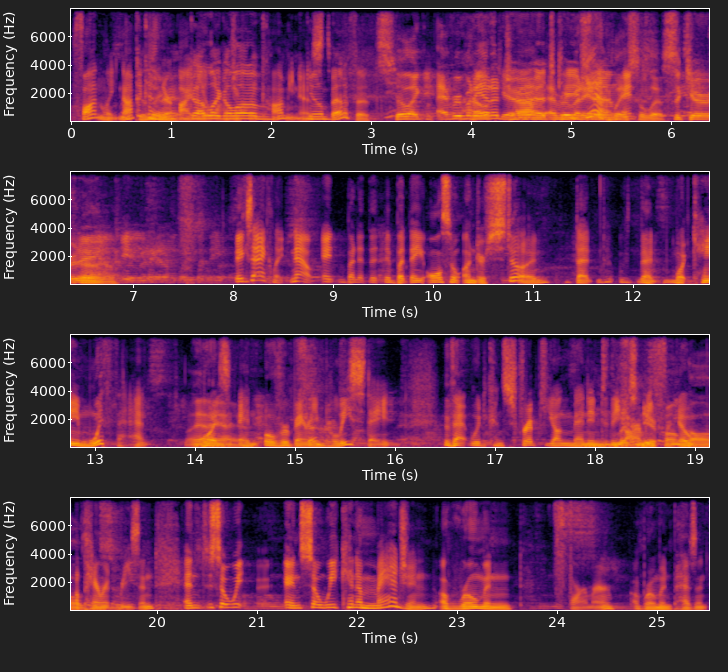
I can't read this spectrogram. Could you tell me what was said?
fondly, not because they're got like a lot of communist. you know benefits. They're like everybody had a Healthcare, job, everybody had a education, place to live. Security. Exactly. Now, it, but at the, but they also understood that that what came with that Yeah, was yeah, yeah. an overbearing police state that would conscript young men into the Listen army for no calls. apparent reason. And so we and so we can imagine a Roman farmer, a Roman peasant,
